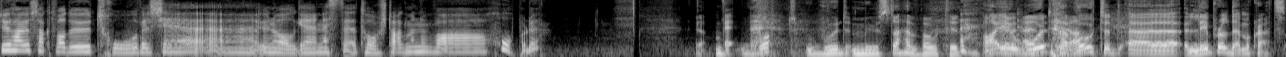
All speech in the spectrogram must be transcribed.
Du har jo sagt hva du tror vil skje eh, under valget neste torsdag, men hva håper du? What would Mustad have voted? I would have voted uh, Liberal Democrats.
